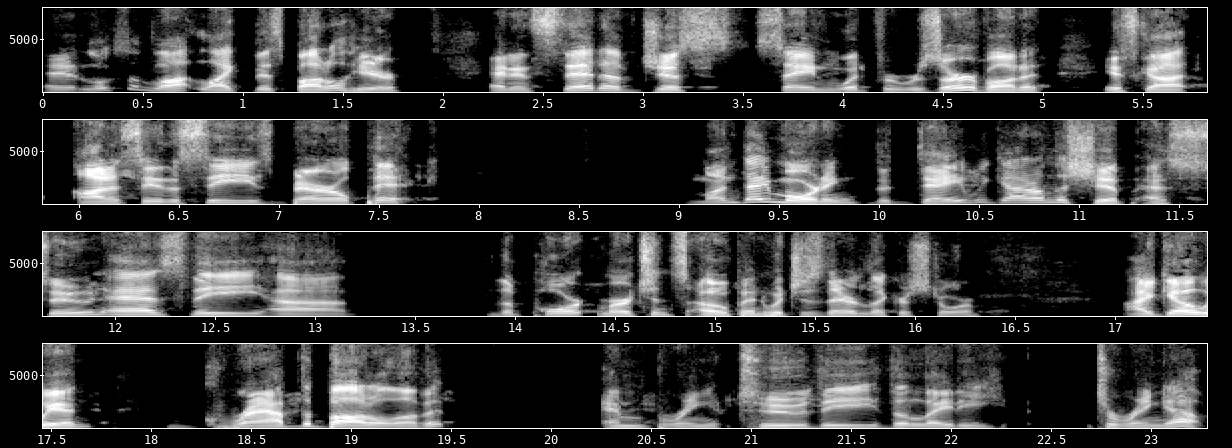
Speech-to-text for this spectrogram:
And it looks a lot like this bottle here. And instead of just saying Woodford Reserve on it, it's got Odyssey of the Seas barrel pick. Monday morning, the day we got on the ship, as soon as the uh, the port merchants open, which is their liquor store, I go in, grab the bottle of it, and bring it to the the lady to ring out.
